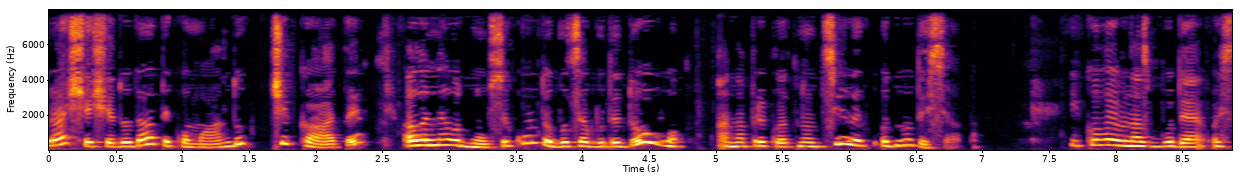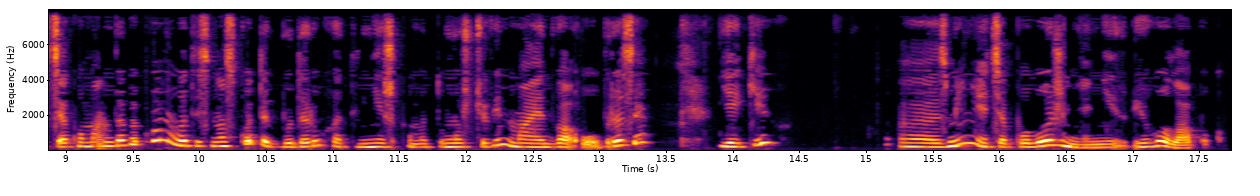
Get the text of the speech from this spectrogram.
краще ще додати команду чекати, але не одну секунду, бо це буде довго, а, наприклад, 0,1. І коли в нас буде ось ця команда виконуватись, у нас котик буде рухати ніжками, тому що він має два образи, в яких е, змінюється положення його лапок.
